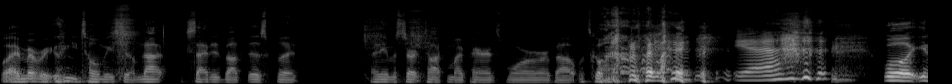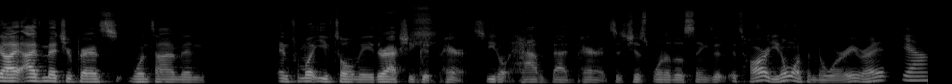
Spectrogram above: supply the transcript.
Well, I remember when you told me, so I'm not excited about this, but I need to start talking to my parents more about what's going on in my life. yeah. Well, you know, I, I've met your parents one time, and and from what you've told me, they're actually good parents. You don't have bad parents. It's just one of those things. That, it's hard. You don't want them to worry, right? yeah.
